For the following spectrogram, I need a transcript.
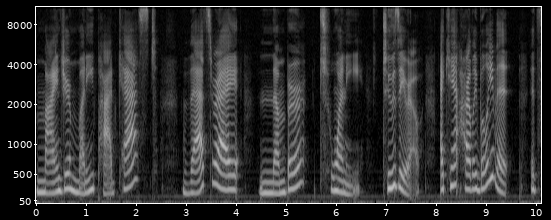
Mind Your Money podcast, that's right, number 20, 20. I can't hardly believe it. It's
